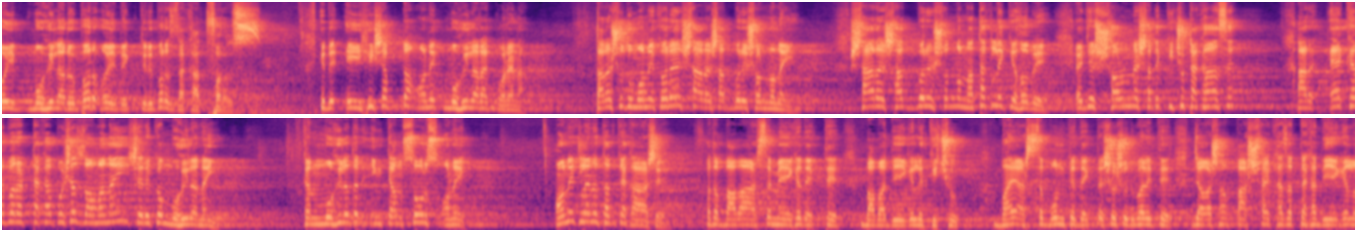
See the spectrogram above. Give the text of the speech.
ওই মহিলার উপর, ওই ব্যক্তির উপর জাকাত ফরজ। কিন্তু এই হিসাবটা অনেক মহিলারা করে না। তারা শুধু মনে করে সাড়ে সাত বড়ি স্বর্ণ নেই। সাড়ে সাত বড়ি স্বর্ণ না থাকলে কি হবে? এই যে স্বর্ণের সাথে কিছু টাকা আছে, আর একেবারে টাকা পয়সা জমা নাই, সেরকম মহিলা নাই। কারণ মহিলাদের ইনকাম সোর্স অনেক। অনেক লাইনে তাদের টাকা আসে। হয়তো বাবা আসছে মেয়েকে দেখতে, বাবা দিয়ে গেলে কিছু। ভাই আসছে বোনকে দেখতে, শ্বশুর বাড়িতে যাওয়ার সময় পাঁচশো এক হাজার টাকা দিয়ে গেল।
